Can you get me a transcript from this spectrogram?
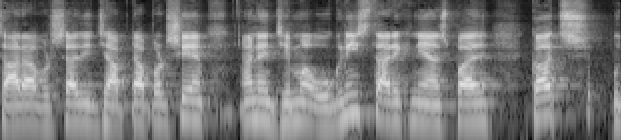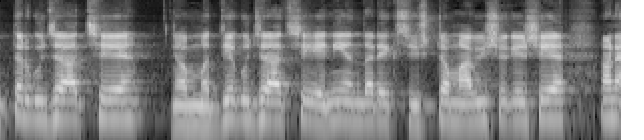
સારા વરસાદી ઝાપટા પડશે અને જેમાં ઓગણીસ તારીખની આસપાસ કચ્છ, ઉત્તર ગુજરાત છે મધ્ય ગુજરાત છે, એની અંદર એક સિસ્ટમ આવી શકે છે અને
